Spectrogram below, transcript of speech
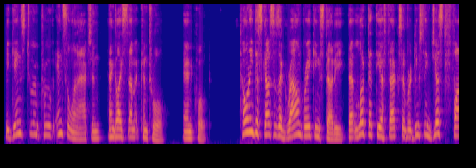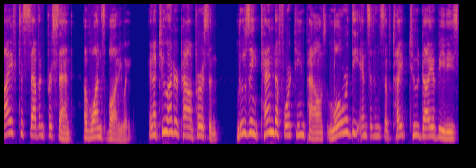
begins to improve insulin action and glycemic control. Tony discusses a groundbreaking study that looked at the effects of reducing just 5 to 7% of one's body weight. In a 200 pound person, losing 10 to 14 pounds lowered the incidence of type 2 diabetes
